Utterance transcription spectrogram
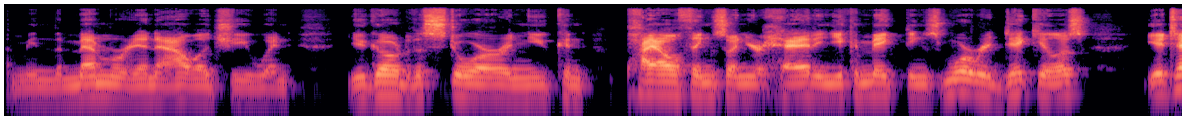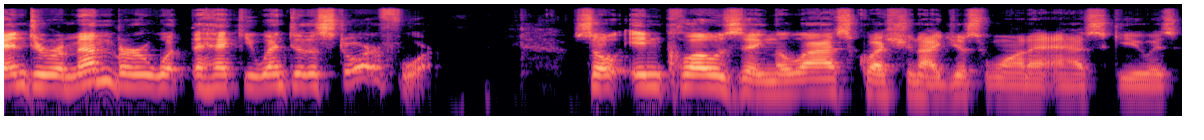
I mean, the memory analogy when you go to the store and you can pile things on your head and you can make things more ridiculous, you tend to remember what the heck you went to the store for. So, in closing, the last question I just want to ask you is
